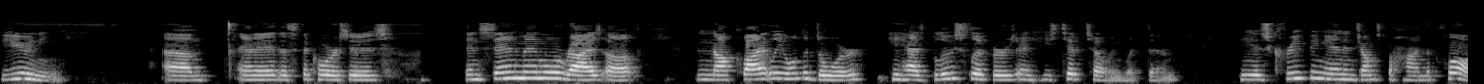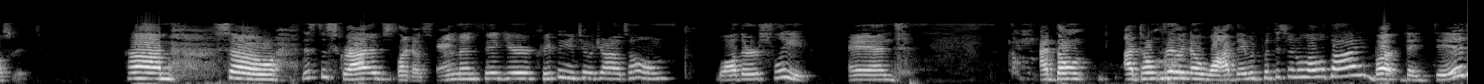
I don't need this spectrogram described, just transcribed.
uni. Um, and it, the chorus is, then Sandman will rise up, knock quietly on the door. He has blue slippers and he's tiptoeing with them. He is creeping in and jumps behind the closet. Um, so this describes like a Sandman figure creeping into a child's home while they're asleep. And I don't, I don't really know why they would put this in a lullaby, but they did.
